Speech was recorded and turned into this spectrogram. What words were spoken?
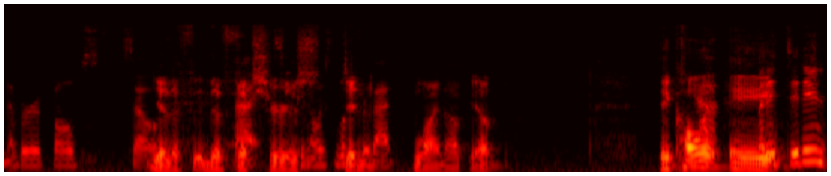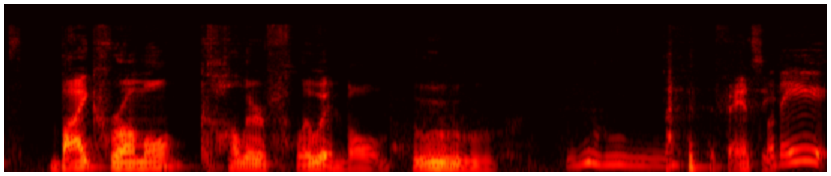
number of bulbs so Yeah, the the so fixtures look didn't line up. Yep. They call Yeah, it a but it didn't bichromal color fluid bulb. Ooh. Fancy. Well, they,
